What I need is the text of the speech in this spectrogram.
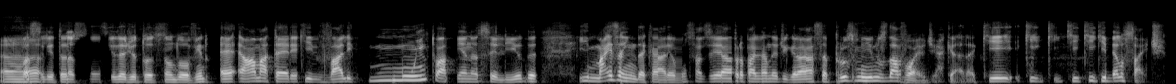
Uhum. Facilitando a sua vida de todos que estão ouvindo. É, é uma matéria que vale muito a pena ser lida. E mais ainda, cara, eu vou fazer a propaganda de graça para os meninos da Voyager, cara. Que, que, que, que, que belo site.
